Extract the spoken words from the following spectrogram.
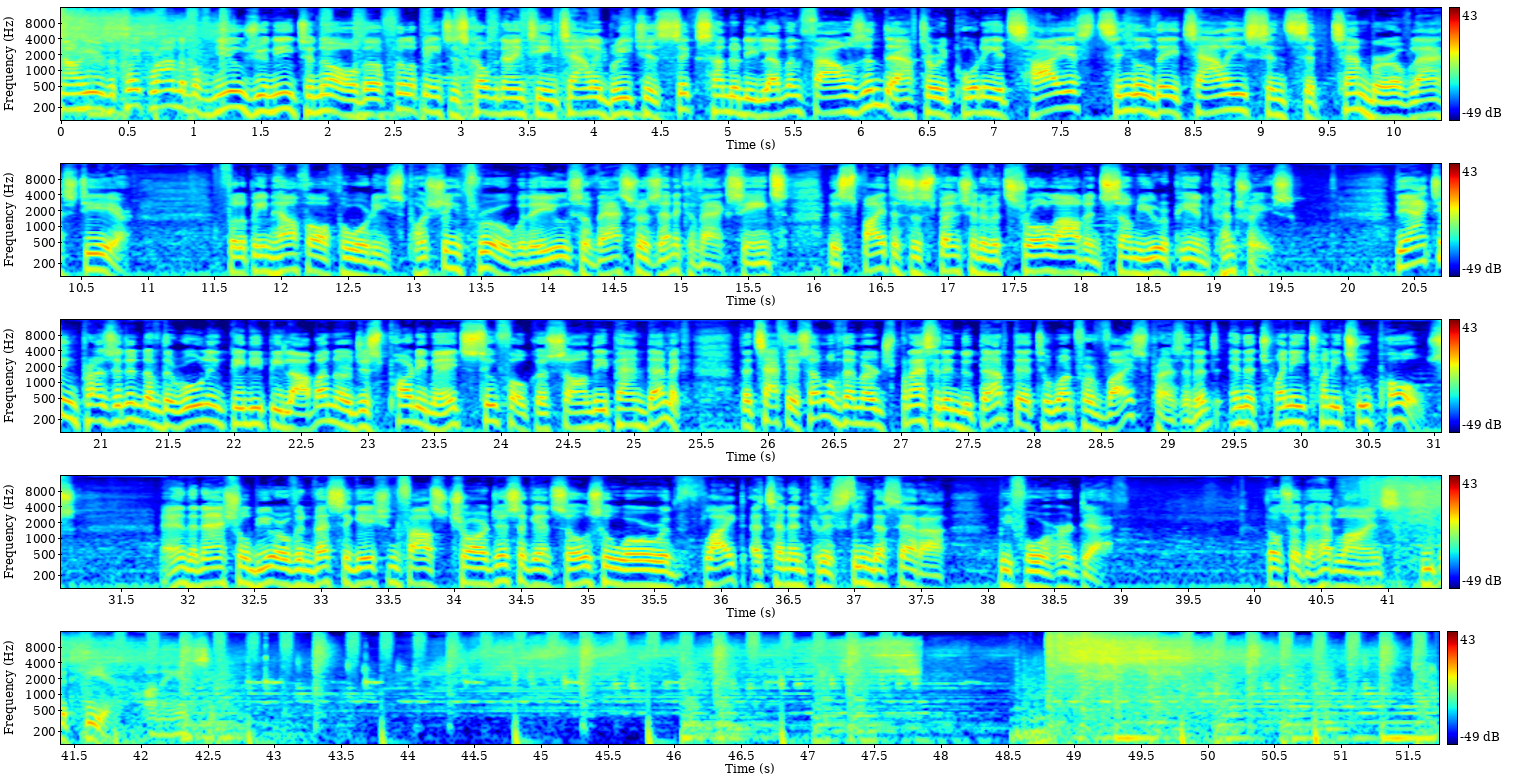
Now, here's a quick roundup of news you need to know. The Philippines' COVID 19 tally breaches 611,000 after reporting its highest single day tally since September of last year. Philippine health authorities pushing through with the use of AstraZeneca vaccines despite the suspension of its rollout in some European countries. The acting president of the ruling PDP Laban urges party mates to focus on the pandemic. That's after some of them urged President Duterte to run for vice president in the 2022 polls. And the National Bureau of Investigation files charges against those who were with flight attendant Christine Dacera before her death. Those are the headlines. Keep it here on ANC.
